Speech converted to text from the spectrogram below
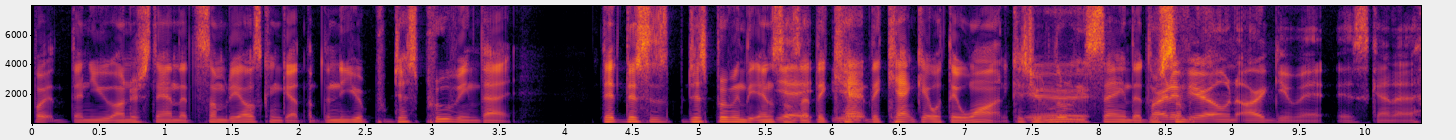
but then you understand that somebody else can get them. Then you're disproving that that this is disproving the incels Yeah, that they can't they can't get what they want because you're, literally you're- saying that there's Part some. of your own argument is kind of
